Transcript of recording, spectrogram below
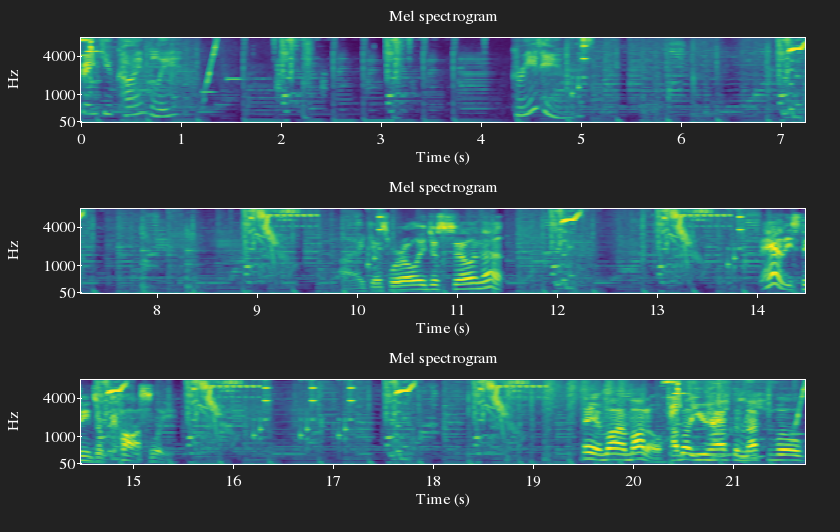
Thank you kindly. Greetings. I guess we're only just selling that. Man, these things are costly. Hey, Mahamano, how about you have the mathematical...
